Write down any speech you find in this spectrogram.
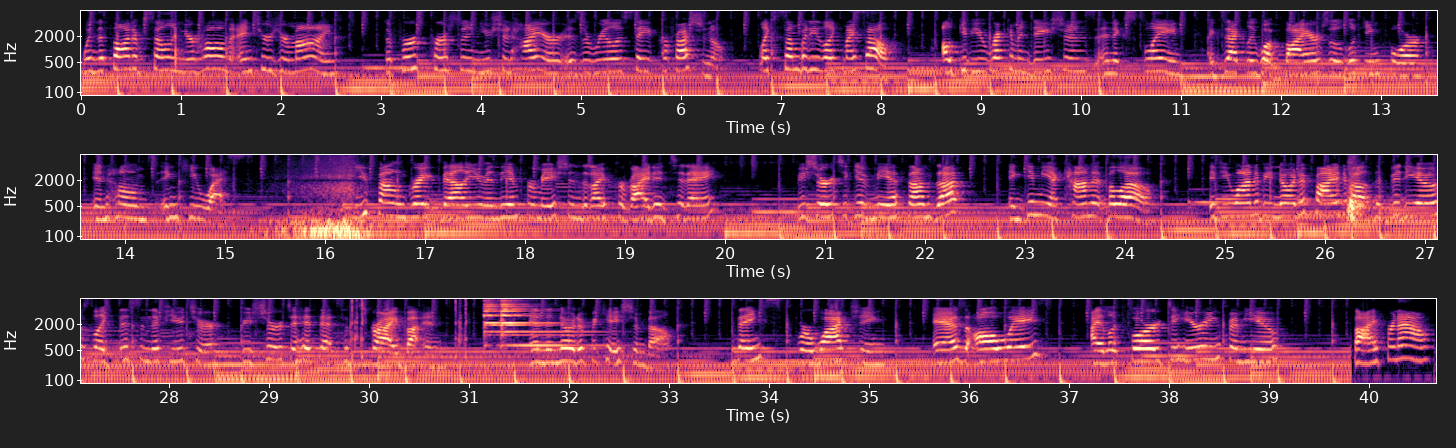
When the thought of selling your home enters your mind, the first person you should hire is a real estate professional like somebody like myself. I'll give you recommendations and explain exactly what buyers are looking for in homes in Key West. If you found great value in the information that I've provided today, be sure to give me a thumbs up and give me a comment below. If you want to be notified about the videos like this in the future, be sure to hit that subscribe button and the notification bell. Thanks for watching as always, I look forward to hearing from you. Bye for now.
